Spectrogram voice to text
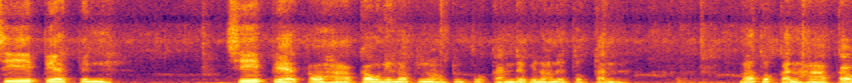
สี่แปดเป็นสี่แปดเอาหาเก้านี่เนาะพี่น้องเป็นตัวกันได้พี่น้องได้ตัวกัน มาตัวกันหาเก้า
